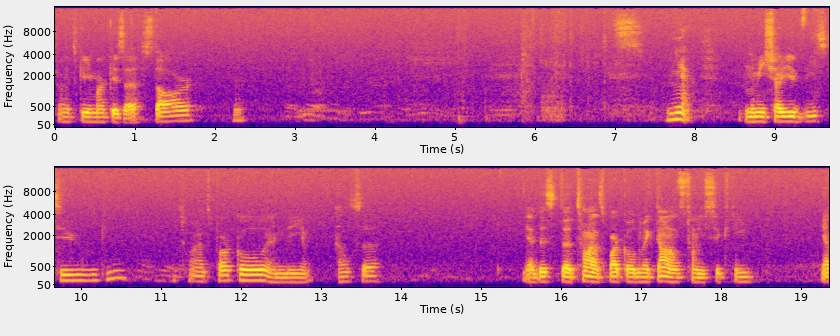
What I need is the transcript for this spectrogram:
Twilight's cutie mark is a star. Yeah, let me show you these two again. Twilight Sparkle and the um, Elsa. Yeah, this the Twilight Sparkle McDonald's 2016. Yeah,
